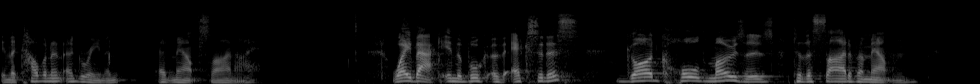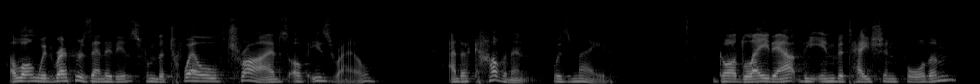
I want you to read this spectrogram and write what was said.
in the covenant agreement at Mount Sinai. Way back in the book of Exodus, God called Moses to the side of a mountain, along with representatives from the 12 tribes of Israel, and a covenant was made. God laid out the invitation for them.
